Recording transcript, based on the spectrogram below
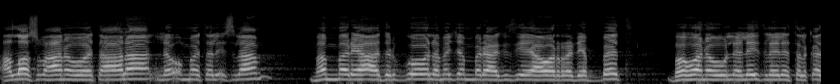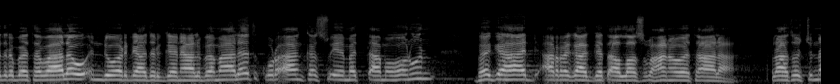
አላህ ስብሓንሁ ወተላ ለኡመት ልእስላም መመሪያ አድርጎ ለመጀመሪያ ጊዜ ያወረደበት በሆነው ለሌት ለይለተል ቀድር በተባለው እንዲወርድ አድርገናል በማለት ቁርአን ከሱ የመጣ መሆኑን በገሃድ አረጋገጠ አላ ስብንሁ ወተላ ጥላቶቹና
